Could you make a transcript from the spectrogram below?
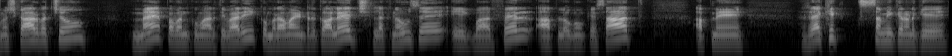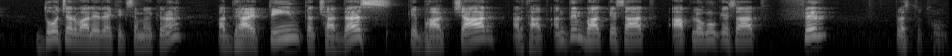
नमस्कार बच्चों, मैं पवन कुमार तिवारी, कुमरावा इंटर कॉलेज, लखनऊ से एक बार फिर आप लोगों के साथ अपने रैखिक समीकरण के दो चर वाले रैखिक समीकरण, अध्याय तीन, कक्षा दस के भाग चार, अर्थात अंतिम भाग के साथ आप लोगों के साथ फिर प्रस्तुत हूँ।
